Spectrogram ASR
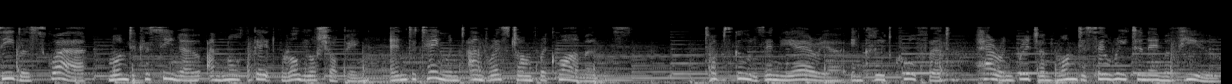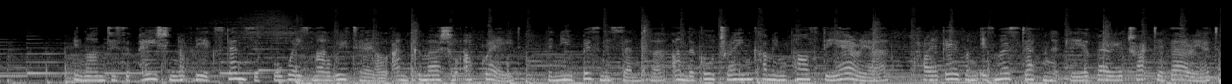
Cedar Square, Montecasino and Northgate for all your shopping, entertainment and restaurant requirements. Top schools in the area include Crawford, Heron Bridge and Montessori to name a few. In anticipation of the extensive Fourways Mall retail and commercial upgrade, the new business centre and the Gautrain coming past the area, Craigavon is most definitely a very attractive area to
